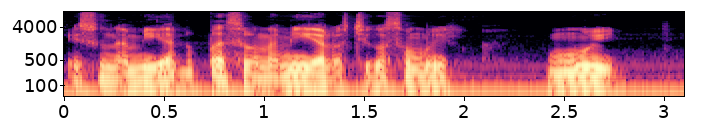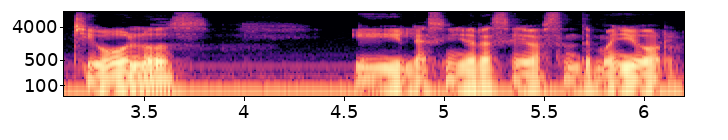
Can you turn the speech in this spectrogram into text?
Es una amiga, no puede ser una amiga, los chicos son muy, muy chivolos y la señora se ve bastante mayor.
